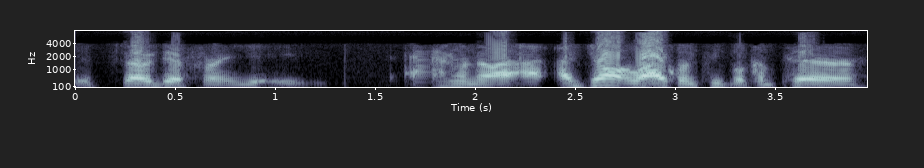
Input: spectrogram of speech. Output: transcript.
it's so different. You, I don't know. I, I don't like when people compare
